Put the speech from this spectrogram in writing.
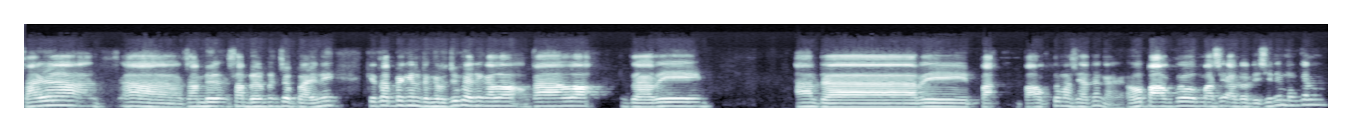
Saya ah, sambil sambil mencoba ini kita pengen dengar juga ini kalau kalau dari ada dari Pak Pak Okto masih ada nggak? Oh Pak Okto masih ada di sini mungkin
